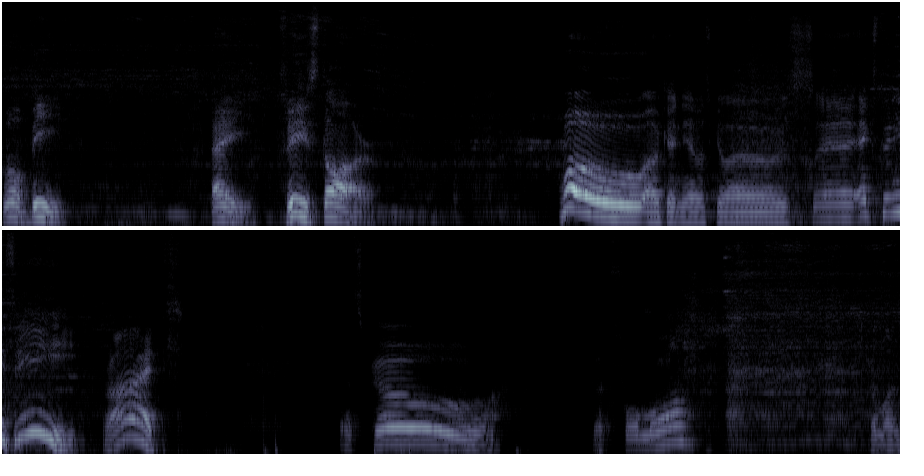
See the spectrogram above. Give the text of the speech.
will be a three star. Whoa! Okay, near was close. Uh, X23. Right. Let's go. Got four more. Come on,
